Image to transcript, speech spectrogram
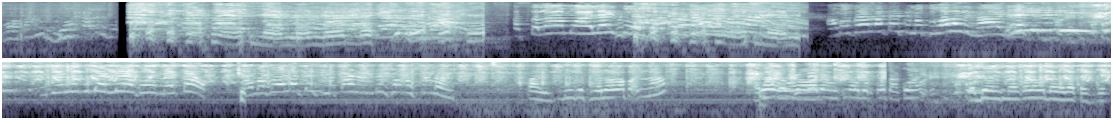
no, no, no, no. আসসালামু আলাইকুম no, no. কাল তুমি যে ফেলে পার না আবার কথা কয় হসনা কলা কথা কথা কয়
